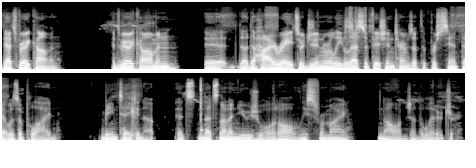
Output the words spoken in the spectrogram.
that's very common it's very common uh, the, the high rates are generally less efficient in terms of the percent that was applied being taken up. That's that's not unusual at all, at least from my knowledge of the literature.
